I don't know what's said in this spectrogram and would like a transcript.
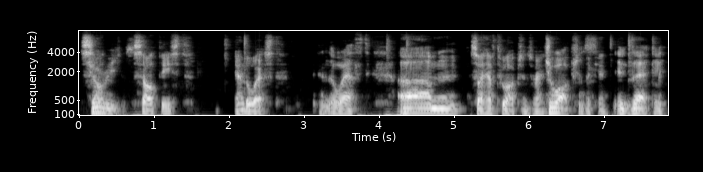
South, Southeast and the West in the West. Um, so I have two options, right? Two options. Okay. Exactly.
